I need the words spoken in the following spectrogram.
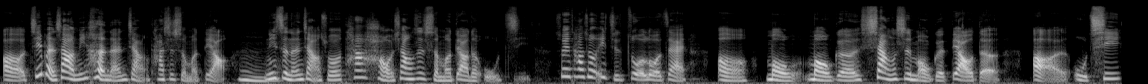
呃，基本上你很难讲它是什么调，嗯，你只能讲说它好像是什么调的五级，所以它就一直坐落在呃某某个像是某个调的呃五七。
